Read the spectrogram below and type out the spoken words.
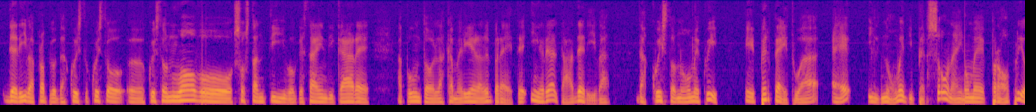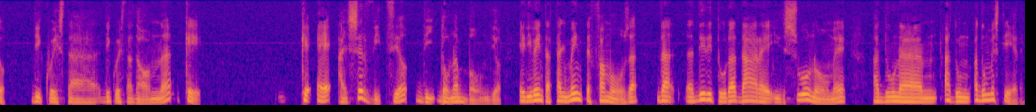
deriva proprio da questo, questo, uh, questo, nuovo sostantivo che sta a indicare appunto la cameriera del prete, in realtà deriva da questo nome qui e Perpetua è il nome di persona, il nome proprio di questa, di questa donna che, che, è al servizio di Don Abbondio e diventa talmente famosa da addirittura dare il suo nome ad, una, ad, un, ad un mestiere,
